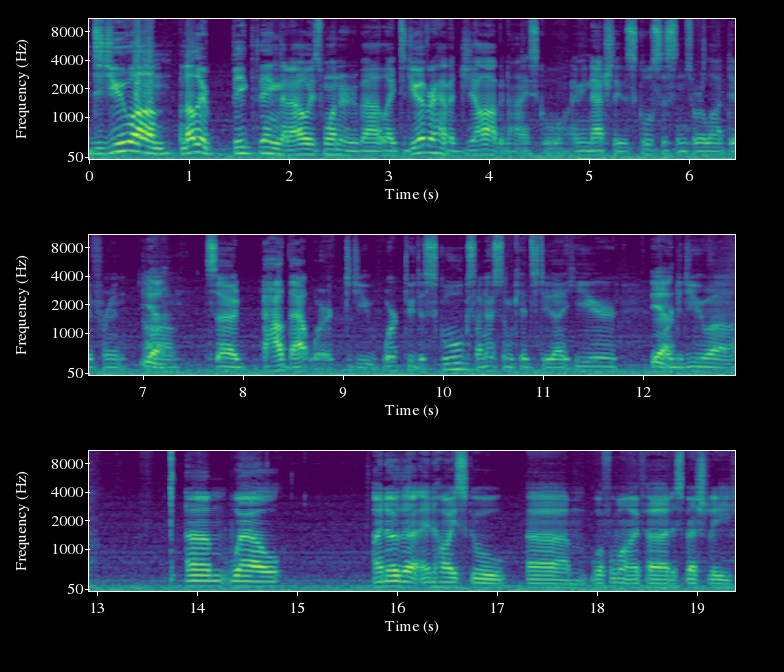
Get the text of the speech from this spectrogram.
did you um another big thing that I always wondered about? Like, did you ever have a job in high school? I mean, naturally the school systems were a lot different. Yeah. Um, so how'd that work? Did you work through the school? Because I know some kids do that here. Yeah. Or did you? Uh, Um, well, I know that in high school, um, well, from what I've heard, especially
